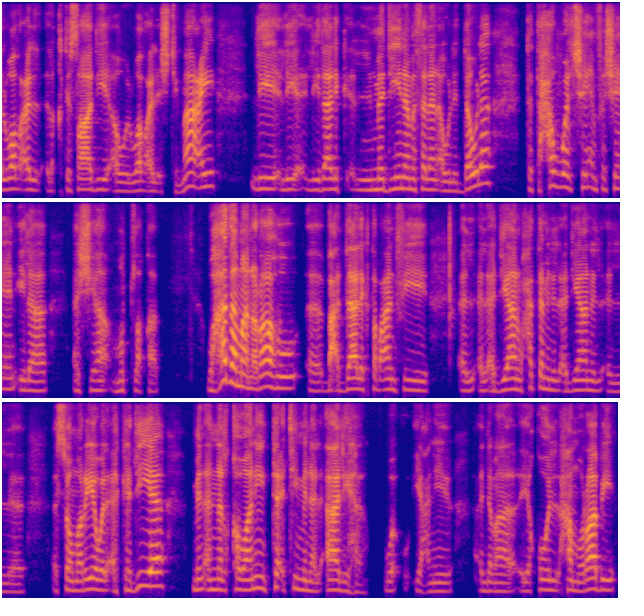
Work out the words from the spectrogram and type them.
الوضع الاقتصادي أو الوضع الاجتماعي لذلك المدينة مثلا أو للدولة. تتحول شيئا فشيئا إلى أشياء مطلقة وهذا ما نراه آه، بعد ذلك طبعا في الأديان وحتى من الأديان السومرية والاكديه من أن القوانين تأتي من الآلهة يعني عندما يقول حمورابي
